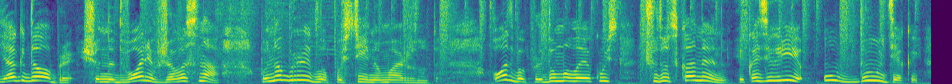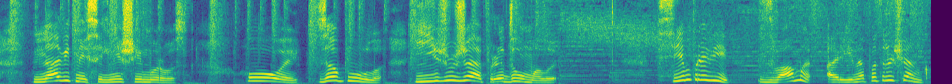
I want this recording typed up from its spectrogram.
Як добре, що на дворі вже весна, бо набридло постійно мерзнути. От би придумали якусь чудотканину, яка зігріє у будь-який, навіть найсильніший мороз. Ой, забула, її ж уже придумали. Всім привіт! З вами Аріна Петроченко.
